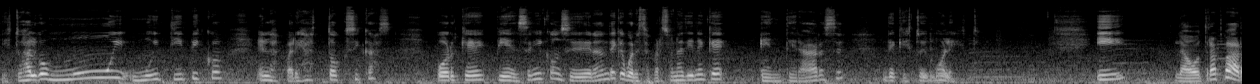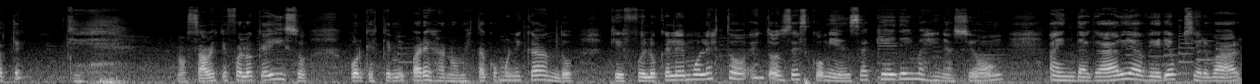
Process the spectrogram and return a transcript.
Esto es algo muy, muy típico en las parejas tóxicas porque piensan y consideran de que, bueno, esa persona tiene que enterarse de que estoy molesto. Y la otra parte, que no sabes qué fue lo que hizo, porque es que mi pareja no me está comunicando qué fue lo que le molestó, entonces comienza aquella imaginación a indagar y a ver y a observar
